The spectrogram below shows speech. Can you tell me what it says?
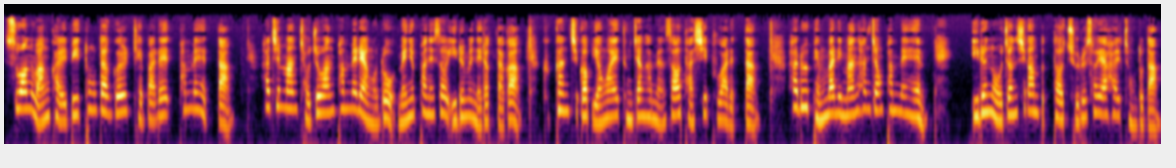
수원 왕갈비 통닭을 개발해 판매했다. 하지만 저조한 판매량으로 메뉴판에서 이름을 내렸다가 극한 직업 영화에 등장하면서 다시 부활했다. 하루 100마리만 한정 판매해 이른 오전 시간부터 줄을 서야 할 정도다.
